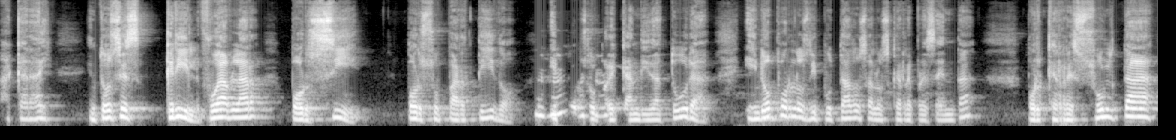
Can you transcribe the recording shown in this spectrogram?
Ah, caray. Entonces, Krill fue a hablar por sí, por su partido y por su precandidatura, y no por los diputados a los que representa, porque resulta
